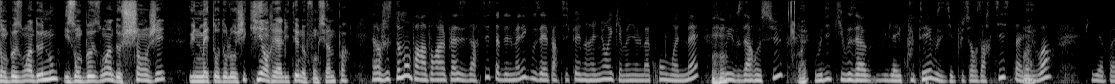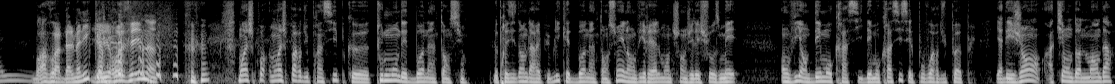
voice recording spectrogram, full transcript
ont besoin de nous, ils ont besoin de changer une méthodologie qui en réalité ne fonctionne pas. Alors justement, par rapport à la place des artistes, Abdelmalik, vous avez participé à une réunion avec Emmanuel Macron au mois de mai, Mhm. où il vous a reçu. Ouais. Vous dites qu'il vous a, il a écouté, vous étiez plusieurs artistes à aller Ouais. voir. puis il n'y a pas eu. Bravo Abdel Malik. Il y a eu Roselyne. moi, je, moi, je pars du principe que tout le monde est de bonne intention. Le président de la République est de bonne intention, il a envie réellement de changer les choses. Mais on vit en démocratie. Démocratie, c'est le pouvoir du peuple. Il y a des gens à qui on donne mandat.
